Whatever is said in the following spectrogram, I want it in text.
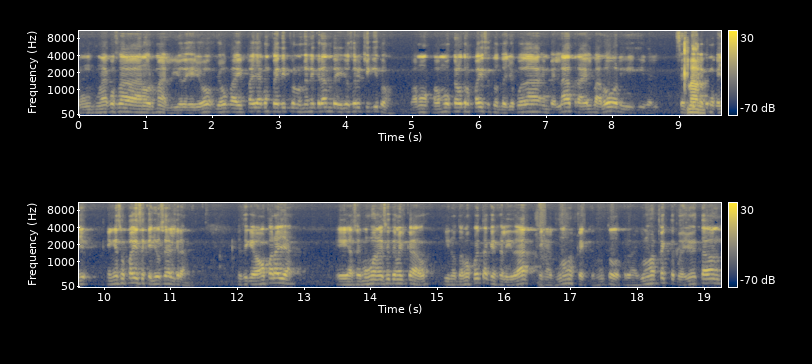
un, una cosa normal. Y yo dije, yo, yo para ir para allá a competir con los nenes grandes y yo ser el chiquito, vamos, vamos a buscar otros países donde yo pueda, en verdad, traer valor y, y claro. como que yo, en esos países que yo sea el grande. Así que vamos para allá eh, hacemos un análisis de mercado y nos damos cuenta que en realidad, en algunos aspectos, no en todos, pero en algunos aspectos, pues ellos estaban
